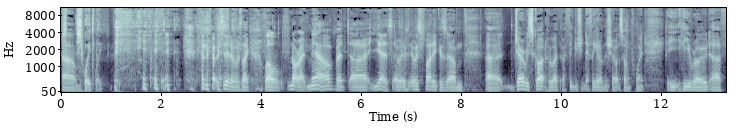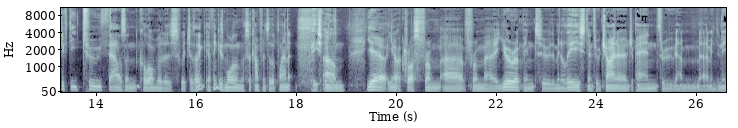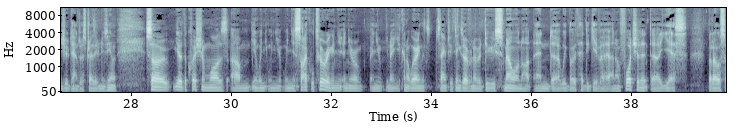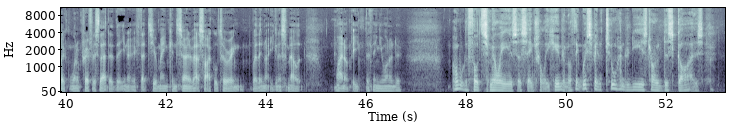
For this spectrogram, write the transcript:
Um, Sweetly. and that was it. It was like, well, not right now, but uh, yes, it, was- it was funny because um, uh, Jeremy Scott, who I, I think you should definitely get on the show at some point, he he rode uh, fifty two thousand kilometers, which I think I think is more than the circumference of the planet. Um, yeah, you know, across from uh, from uh, Europe into the Middle East and through China, Japan, through um, um, Indonesia, down to Australia and New Zealand. So, you know, the question was, um, you know, when when you when you cycle touring and you and you're and you you know you're kind of wearing the same two things over and over, do you smell or not? And uh, we both had to give a, an unfortunate uh, yes. But I also want to preface that, that that you know if that's your main concern about cycle touring, whether or not you're going to smell it, might not be the thing you want to do. I would have thought smelling is essentially human. I think we've spent 200 years trying to disguise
